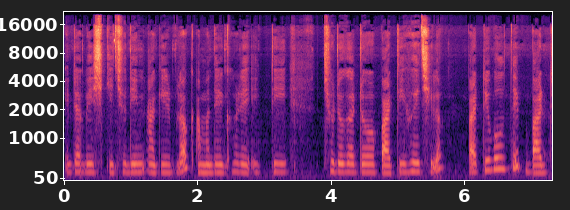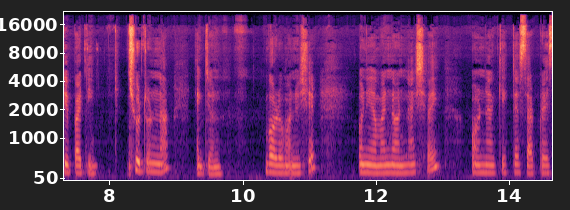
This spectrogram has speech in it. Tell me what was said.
এটা বেশ কিছুদিন আগের ব্লগ। আমাদের ঘরে একটি ছোটোখাটো পার্টি হয়েছিল। পার্টি বলতে বার্থডে পার্টি। ছোট না, একজন বড় মানুষের। উনি আমার নন্নাস হয় ওনাকে একটা সারপ্রাইজ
